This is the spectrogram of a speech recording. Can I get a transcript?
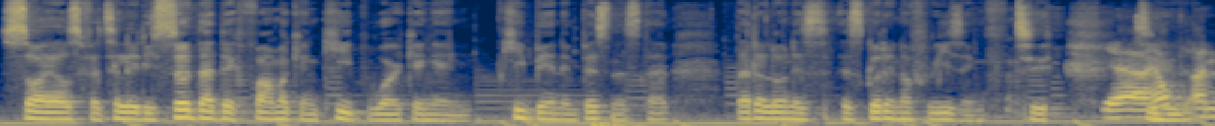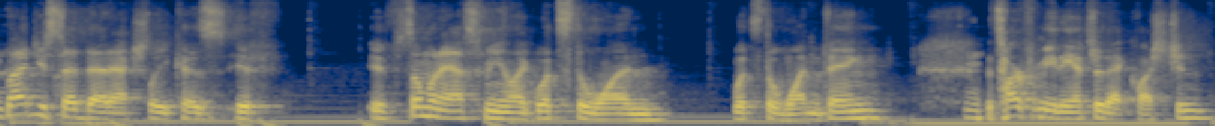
soil's fertility so that the farmer can keep working and keep being in business, that that alone is, is good enough reason to. Yeah, to... I'm glad you said that actually, because if if someone asked me like, what's the one what's the one thing? It's hard for me to answer that question,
